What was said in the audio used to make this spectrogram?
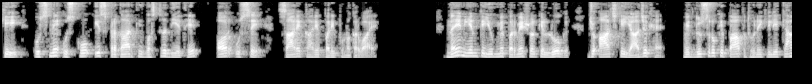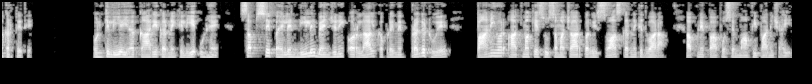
कि उसने उसको इस प्रकार के वस्त्र दिए थे और उससे सारे कार्य परिपूर्ण करवाए। नए नियम के युग में परमेश्वर के लोग जो आज के याजक हैं, वे दूसरों के पाप धोने के लिए क्या करते थे? उनके लिए यह कार्य करने के लिए उन्हें सबसे पहले नीले व्यंजनी और लाल कपड़े में प्रकट हुए पानी और आत्मा के सुसमाचार पर विश्वास करने के द्वारा अपने पापों से माफ़ी पानी चाहिए।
